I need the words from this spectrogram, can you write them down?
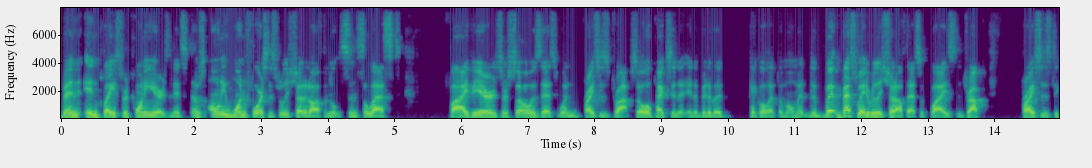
been in place for 20 years, and it's there's only one force that's really shut it off in, since the last five years or so. Is that's when prices drop. So OPEC's in a, in a bit of a pickle at the moment. The be- best way to really shut off that supply is to drop prices to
